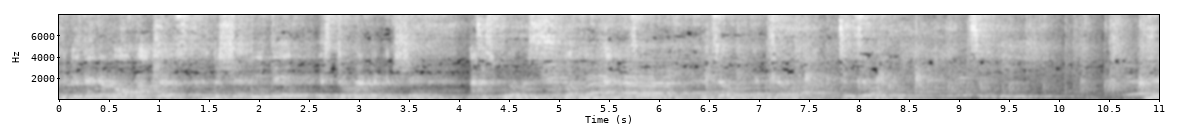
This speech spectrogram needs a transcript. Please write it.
because they don't know about this. The shit we did is terrific and shit. Ask Willis, but do it until, until, until, until. Yeah.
